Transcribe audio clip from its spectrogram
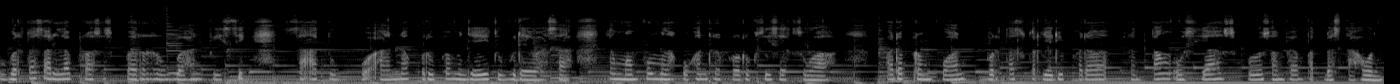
Pubertas adalah proses perubahan fisik saat tubuh anak berubah menjadi tubuh dewasa yang mampu melakukan reproduksi seksual. Pada perempuan, pubertas terjadi pada rentang usia 10-14 tahun.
